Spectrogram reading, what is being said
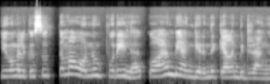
இவங்களுக்கு சுத்தமாக ஒன்றும் புரியல. குழம்பி அங்கேருந்து கிளம்பிடுறாங்க.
